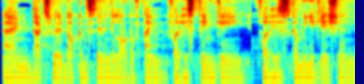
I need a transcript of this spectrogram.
and that's where doctor is saving a lot of time for his thinking, for his communication.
